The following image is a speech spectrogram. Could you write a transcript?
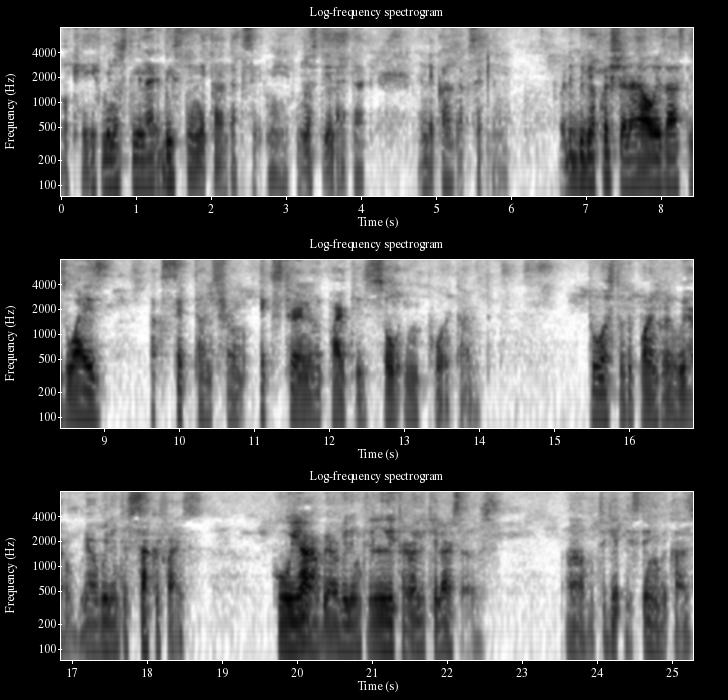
okay, if me not stay like this, then they can't accept me. If me not stay like that, then they can't accept me. But the bigger question I always ask is why is acceptance from external parties so important to us to the point where we are we are willing to sacrifice who we are, we are willing to literally kill ourselves um, to get this thing because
